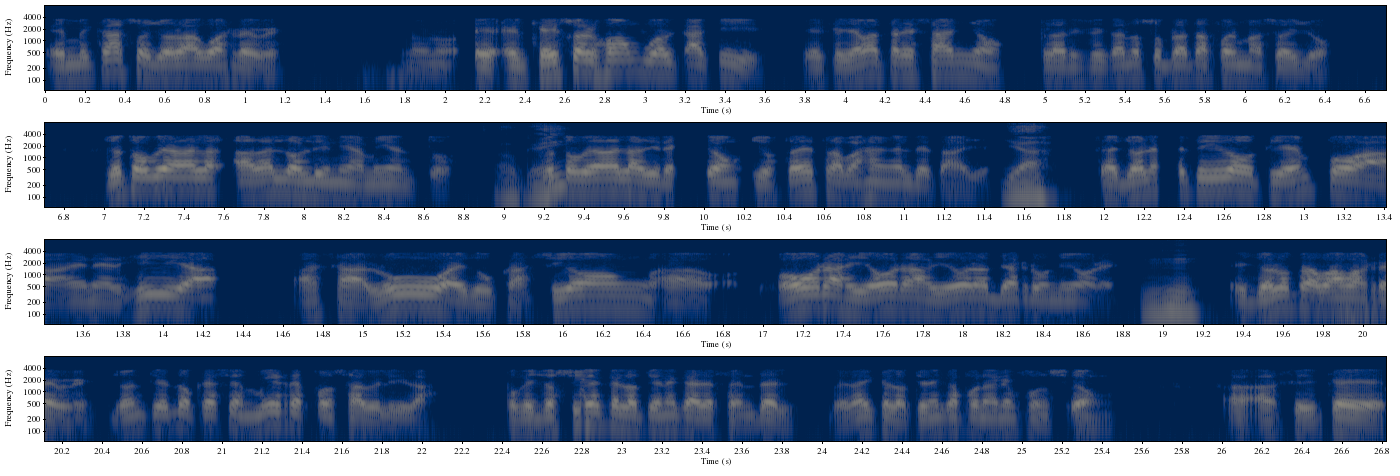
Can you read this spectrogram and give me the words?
En mi caso yo lo hago al revés no, no. El, que hizo el homework aquí, el que lleva tres años planificando su plataforma soy yo. Yo te voy a dar, a dar los lineamientos. Yo te voy a dar la dirección y ustedes trabajan en el detalle. Ya. O sea, yo le he metido tiempo a energía, a salud, a educación, a horas y horas y horas de reuniones. Yo lo trabajo al revés. Yo entiendo que esa es mi responsabilidad, porque yo soy el que lo tiene que defender, ¿verdad? Y que lo tiene que poner en función. Así que,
